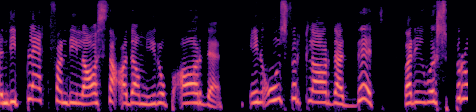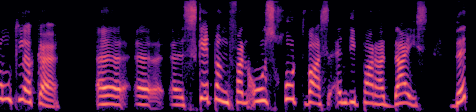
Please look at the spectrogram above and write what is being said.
in die plek van die laaste Adam hier op aarde. En ons verklaar dat dit wat die oorspronklike 'n uh, 'n uh, uh, skepping van ons God was in die paradys, dit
